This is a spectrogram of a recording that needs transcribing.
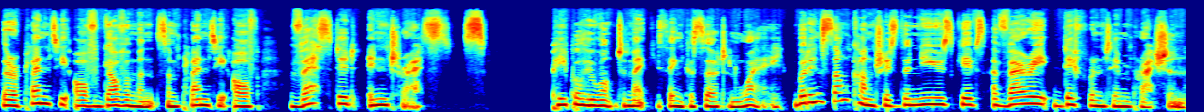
There are plenty of governments and plenty of vested interests, people who want to make you think a certain way. But in some countries, the news gives a very different impression.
